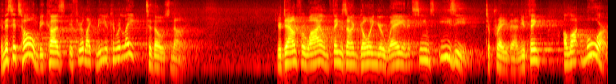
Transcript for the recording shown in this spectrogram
And this hits home because if you're like me, you can relate to those nine. You're down for a while and things aren't going your way, and it seems easy to pray then. You think a lot more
